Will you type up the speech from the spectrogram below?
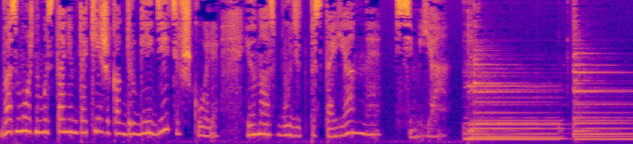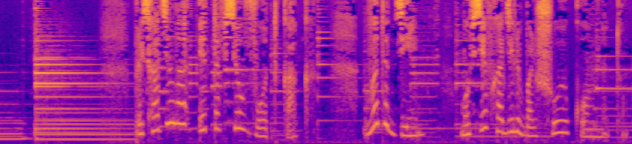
Возможно, мы станем такие же, как другие дети в школе, и у нас будет постоянная семья. Происходило это все вот как. В этот день мы все входили в большую комнату.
